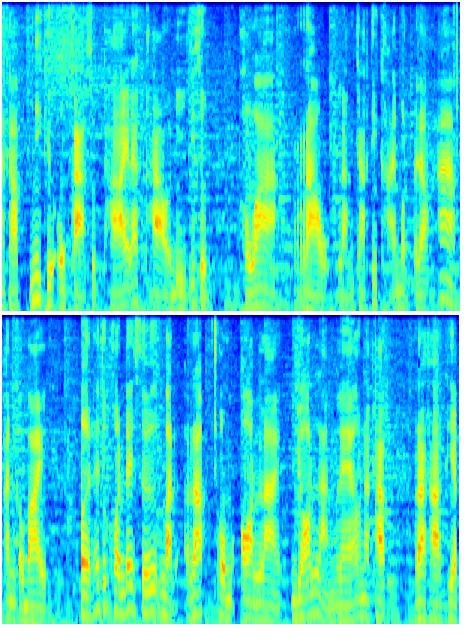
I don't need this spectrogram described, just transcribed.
นะครับ นี่คือโอกาสสุดท้ายและข่าวดีที่สุดเพ ราะว่าเราหลังจากที่ขายหมดไปแล้ว 5,000 กว่าใบ เปิดให้ทุกคนได้ซื้อบัตรรับชมออนไลน์ย้อนหลังแล้วนะครับ ราคาเพียง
